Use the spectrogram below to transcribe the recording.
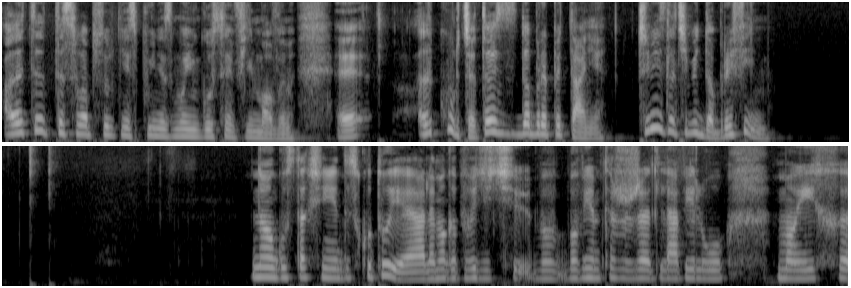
Ale te, te są absolutnie spójne z moim gustem filmowym. E, ale kurczę, to jest dobre pytanie. Czym jest dla ciebie dobry film? No o gustach się nie dyskutuje, ale mogę powiedzieć, bo, bo wiem też, że dla wielu moich e,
